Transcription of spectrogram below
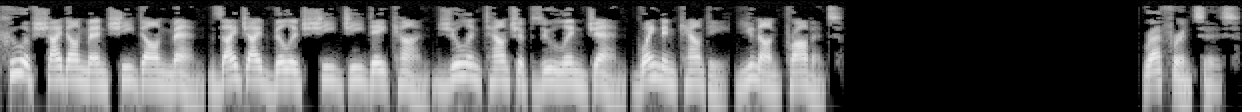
Ku of Shidongmen Shi Dong Men, Zijide Village Shi Ji Dai Kun, Zhulin Township Zhu Lin Guangnan County, Yunnan Province. References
